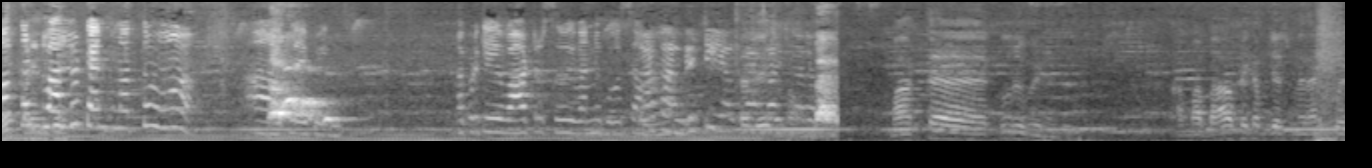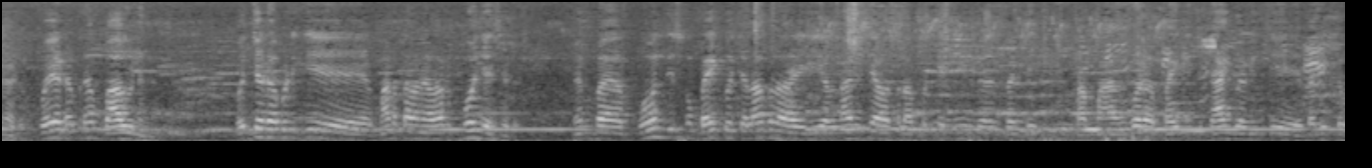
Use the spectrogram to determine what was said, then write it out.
మొత్తం ట్వెల్వ్ టెన్కి మొత్తం ఇట్లా అయిపోయింది. అప్పటికి వాటర్స్ ఇవన్నీ పోసాము. మా అక్క టూరు పోయినాడు ఆ మా బావ పికప్ చేసుకునే దానికి పోయినాడు. పోయేటప్పుడు బాగుండింది. వచ్చేటప్పటికి మండతామని వాళ్ళు ఫోన్ చేశాడు మేము ఫోన్ తీసుకుని బయటకు వచ్చే లోపల వీళ్ళు నడిచి అవతల అప్పటికే నీళ్ళు పెట్టి మా కూడా కూడా పైనుంచి ట్యాంక్లో నుంచి బకెట్లో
